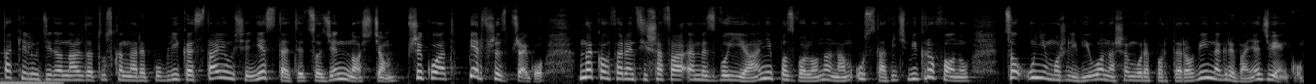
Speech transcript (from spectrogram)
Ataki ludzi Donalda Tuska na Republikę stają się niestety codziennością. Przykład pierwszy z brzegu. Na konferencji szefa MSWiA nie pozwolono nam ustawić mikrofonu, co uniemożliwiło naszemu reporterowi nagrywania dźwięku.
